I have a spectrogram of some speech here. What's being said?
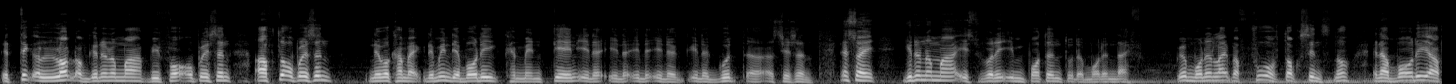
they take a lot of Ganoderma before operation. After operation, never come back. They mean their body can maintain in a, in a, in a, in a, in a good uh, situation. That's why Ganoderma is very important to the modern life. We modern life are full of toxins, no? And our body are,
